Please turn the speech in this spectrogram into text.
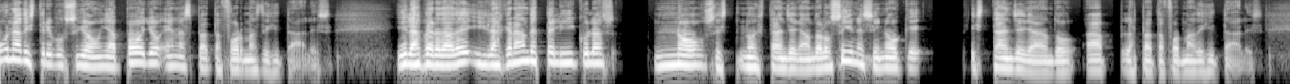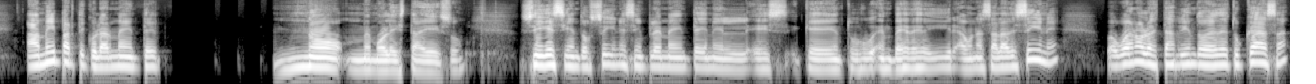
una distribución y apoyo en las plataformas digitales. Y las, y las grandes películas no, no están llegando a los cines, sino que están llegando a las plataformas digitales. A mí particularmente no me molesta eso. Sigue siendo cine, simplemente en el es que tú en vez de ir a una sala de cine, pues bueno, lo estás viendo desde tu casa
